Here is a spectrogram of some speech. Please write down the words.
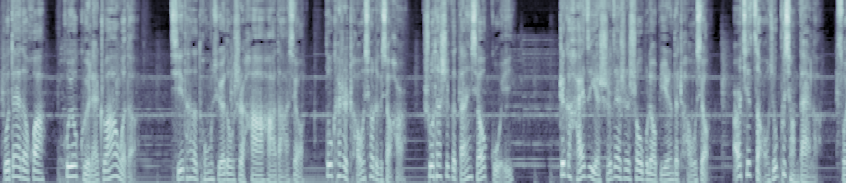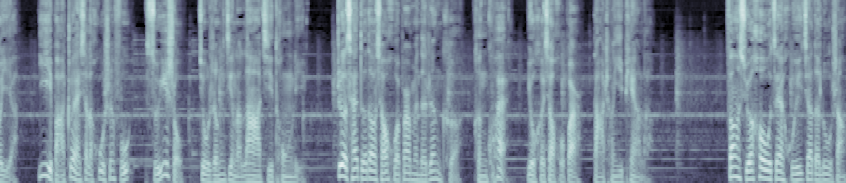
不带的话会有鬼来抓我的。”其他的同学都是哈哈大笑，都开始嘲笑这个小孩，说他是个胆小鬼。这个孩子也实在是受不了别人的嘲笑，而且早就不想带了，所以啊，一把拽下了护身符，随手就扔进了垃圾桶里，这才得到小伙伴们的认可。很快又和小伙伴打成一片了。放学后在回家的路上，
